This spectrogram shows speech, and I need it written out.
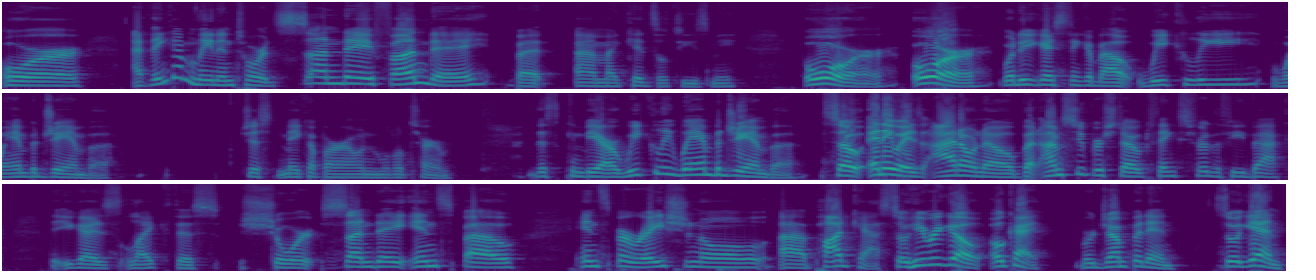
Or I think I'm leaning towards Sunday Fun Day, but uh, my kids will tease me. Or, or what do you guys think about weekly Wamba Jamba? Just make up our own little term. This can be our weekly Wamba Jamba. So, anyways, I don't know, but I'm super stoked. Thanks for the feedback that you guys like this short Sunday inspo inspirational uh, podcast. So here we go. Okay, we're jumping in. So again,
